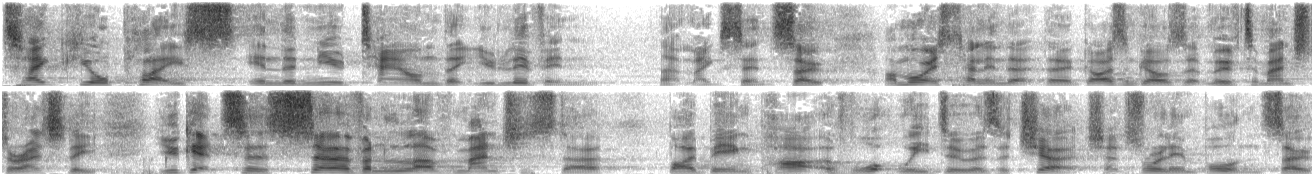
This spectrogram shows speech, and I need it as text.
take your place in the new town that you live in. That makes sense. So I'm always telling the, the guys and girls that move to Manchester actually, you get to serve and love Manchester by being part of what we do as a church. That's really important. So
